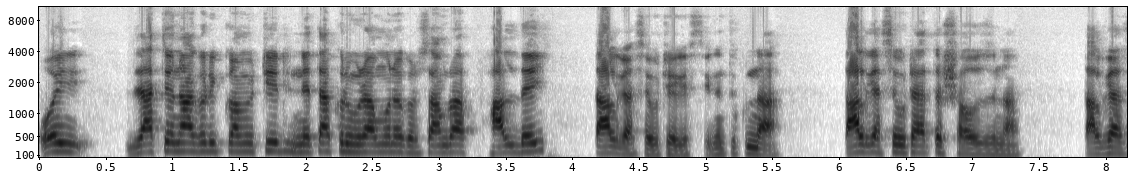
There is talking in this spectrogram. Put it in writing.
ওই জাতীয় নাগরিক কমিটির নেতা কর্মীরা মনে করছে, আমরা ফাল দেই, তাল গাছে উঠে গেছি। কিন্তু না, তাল গাছে ওঠা এত সহজ না। তাল গাছ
